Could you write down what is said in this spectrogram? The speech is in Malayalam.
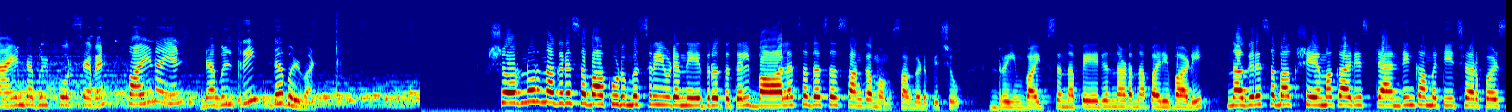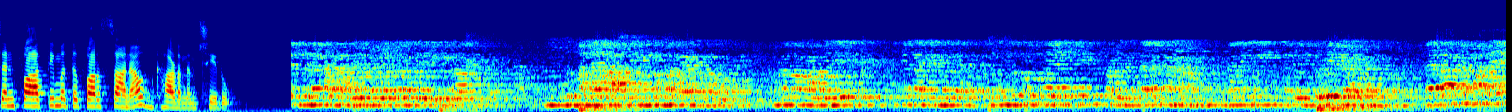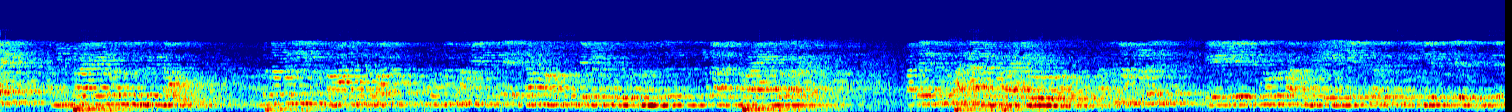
nine double four seven five nine double three double one. Shoranur നഗരസഭ കുടുംബശ്രീയുടെ നേതൃത്വത്തിൽ ബാലസദസ് സംഗമം സംഘടിപ്പിച്ചു. ഡ്രീം വൈബ്സ് എന്ന പേരിൽ നടന്ന പരിപാടി നഗരസഭാ ക്ഷേമകാര്യ standing committee chairperson Fathimath Farsana ഉദ്ഘാടനം ചെയ്തു. സ്വീകരിച്ച്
